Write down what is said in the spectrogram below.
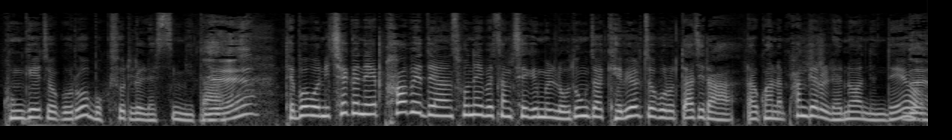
공개적으로 목소리를 냈습니다. 예. 대법원이 최근에 파업에 대한 손해배상 책임을 노동자 개별적으로 따지라라고 하는 판결을 내놓았는데요. 네.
